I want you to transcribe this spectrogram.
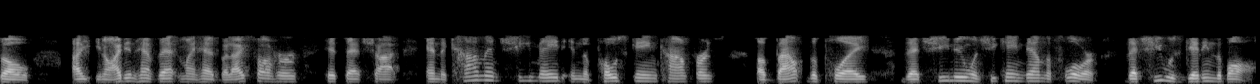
So I, you know, I didn't have that in my head, but I saw her hit that shot and the comment she made in the post game conference about the play that she knew when she came down the floor that she was getting the ball,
